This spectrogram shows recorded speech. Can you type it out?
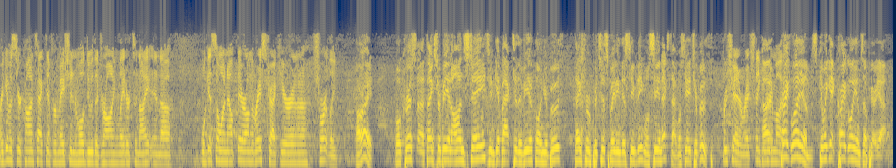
or give us your contact information, and we'll do the drawing later tonight, and uh, we'll get someone out there on the racetrack here in, uh, shortly. All right. Well, Chris, uh, thanks for being on stage and get back to the vehicle in your booth. Thanks for participating this evening. We'll see you next time. We'll see you at your booth. Appreciate it, Rich. Thank you Uh, very much. Craig Williams. Can we get Craig Williams up here? Yeah.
